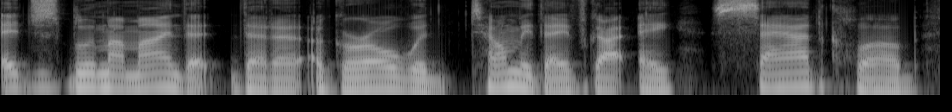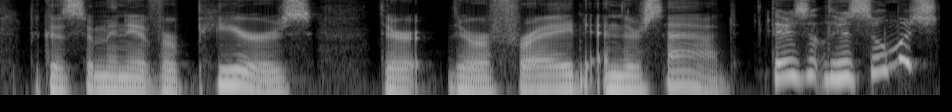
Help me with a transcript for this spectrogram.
it just blew my mind that that a, a girl would tell me they've got a sad club because so many of her peers they're they're afraid and they're sad. There's there's so much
